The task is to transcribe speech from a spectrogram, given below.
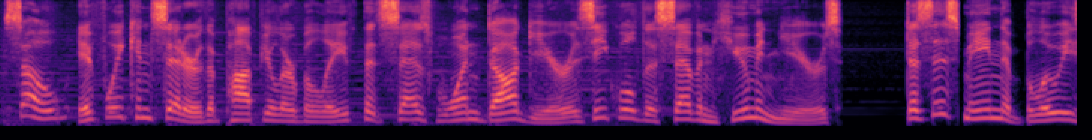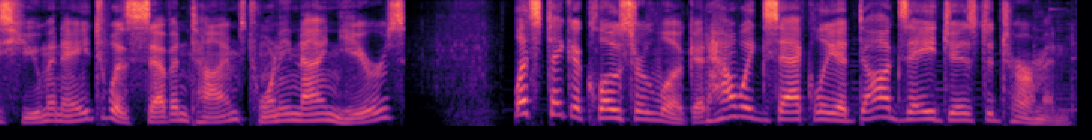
So, if we consider the popular belief that says one dog year is equal to seven human years, does this mean that Bluey's human age was 7 times 29 years? Let's take a closer look at how exactly a dog's age is determined.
